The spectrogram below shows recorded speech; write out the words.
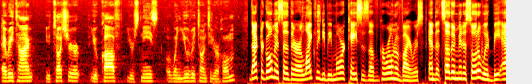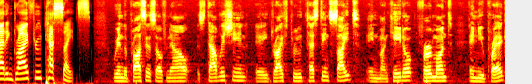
every time you touch your, you cough, you sneeze, or when you return to your home. Dr. Gomez says there are likely to be more cases of coronavirus and that southern Minnesota would be adding drive through test sites. We're in the process of now establishing a drive through testing site in Mankato, Fairmont, and New Prague.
